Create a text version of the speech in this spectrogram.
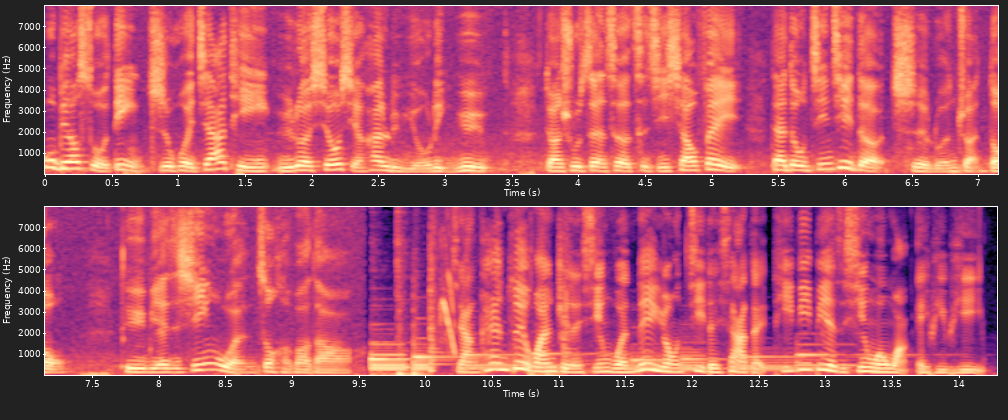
目标锁定智慧家庭、娱乐休闲和旅游领域。端数政策刺激消费，带动经济的齿轮转动。TVBS 新闻综合报道。想看最完整的新闻内容，记得下载 TVBS 新闻网 APP。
